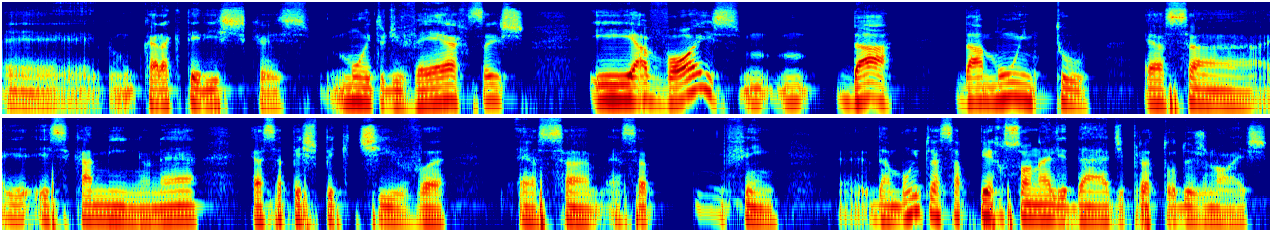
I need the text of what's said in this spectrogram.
uh, com características muito diversas, e a voz dá, dá muito essa, esse caminho, né? essa perspectiva, essa, essa, enfim, eh, dá muito essa personalidade para todos nós.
